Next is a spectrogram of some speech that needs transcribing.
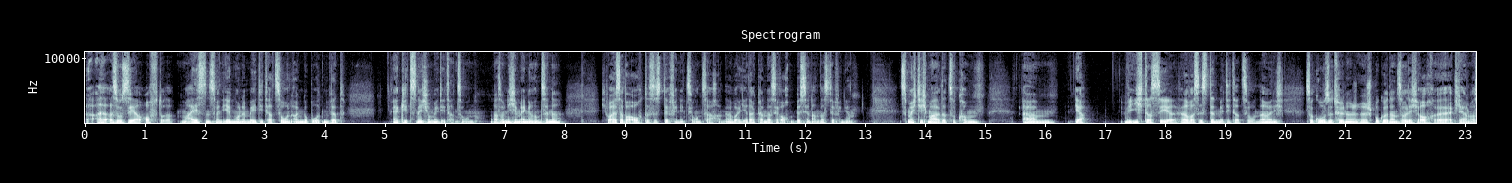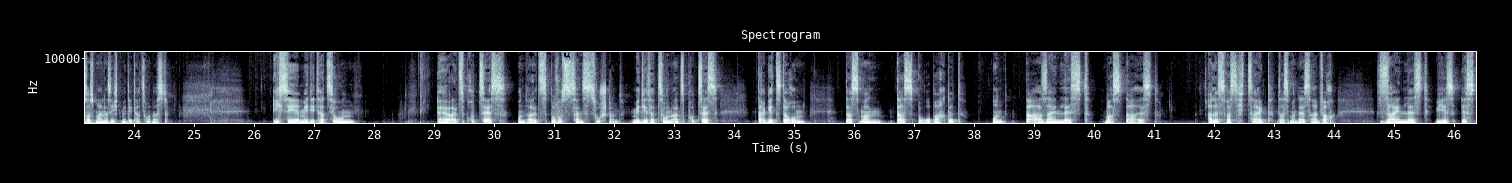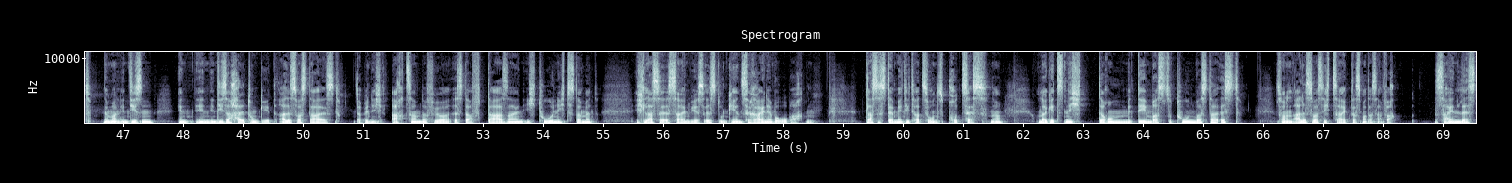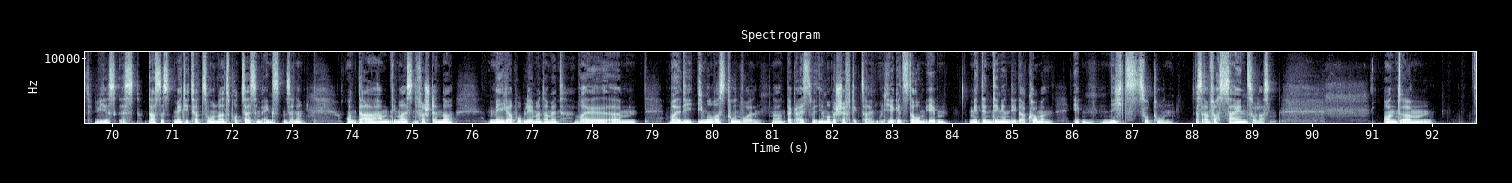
also sehr oft oder meistens, wenn irgendwo eine Meditation angeboten wird, äh, geht es nicht um Meditation. Also nicht im engeren Sinne. Ich weiß aber auch, das ist Definitionssache, ne? weil jeder kann das ja auch ein bisschen anders definieren. Jetzt möchte ich mal dazu kommen, ähm, ja, wie ich das sehe. Ja, was ist denn Meditation? Ne? Wenn ich so große Töne äh, spucke, dann sollte ich auch äh, erklären, was aus meiner Sicht Meditation ist. Ich sehe Meditation äh, als Prozess und als Bewusstseinszustand. Meditation als Prozess, da geht es darum, dass man das beobachtet und da sein lässt, was da ist. Alles, was sich zeigt, dass man es einfach sein lässt, wie es ist. Wenn man in, diesen, in, in, in diese Haltung geht, alles, was da ist, da bin ich achtsam dafür, es darf da sein, ich tue nichts damit, ich lasse es sein, wie es ist und gehe ins reine Beobachten Das ist der Meditationsprozess. Ne? Und da geht es nicht darum, mit dem was zu tun, was da ist, sondern alles, was sich zeigt, dass man das einfach sein lässt, wie es ist. Das ist Meditation als Prozess im engsten Sinne. Und da haben die meisten Verständer mega Probleme damit, weil, ähm, weil die immer was tun wollen. Ne? Der Geist will immer beschäftigt sein. Und hier geht es darum, eben mit den Dingen, die da kommen, eben nichts zu tun. Es einfach sein zu lassen. Und ähm,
